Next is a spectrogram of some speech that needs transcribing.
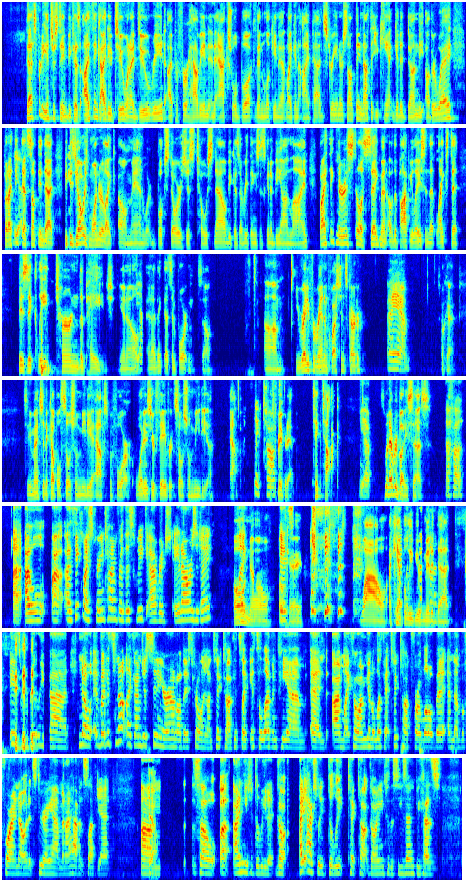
That's pretty interesting because I think I do too. When I do read, I prefer having an actual book than looking at like an iPad screen or something. Not that you can't get it done the other way, but I think yeah. that's something that because you always wonder, like, oh man, what bookstores just toast now because everything's just going to be online. But I think there is still a segment of the population that likes to physically turn the page, you know, yeah. and I think that's important. So, um, you ready for random questions, Carter? I am. Okay. So you mentioned a couple social media apps before. What is your favorite social media app? TikTok. What's your favorite app? TikTok. Yeah. That's what everybody says. Uh huh. I, I, will. I, I, think my screen time for this week averaged eight hours a day. Oh like, no. Okay. wow. I can't believe you admitted that. it's really bad. No, but it's not like I'm just sitting around all day scrolling on TikTok. It's like it's 11 p.m. and I'm like, oh, I'm gonna look at TikTok for a little bit, and then before I know it, it's 3 a.m. and I haven't slept yet. Um, yeah. so uh, I need to delete it. Go. I actually delete TikTok going into the season because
